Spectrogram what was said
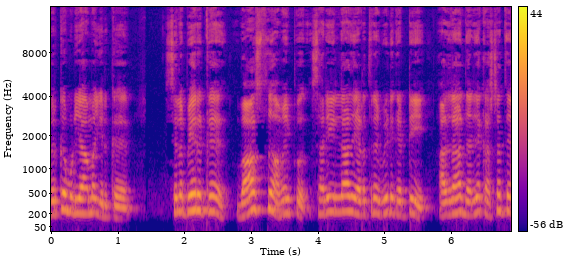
விற்க முடியாம இருக்குது சில பேருக்கு வாஸ்து அமைப்பு சரியில்லாத இடத்துல வீடு கட்டி அதனால் நிறைய கஷ்டத்தை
